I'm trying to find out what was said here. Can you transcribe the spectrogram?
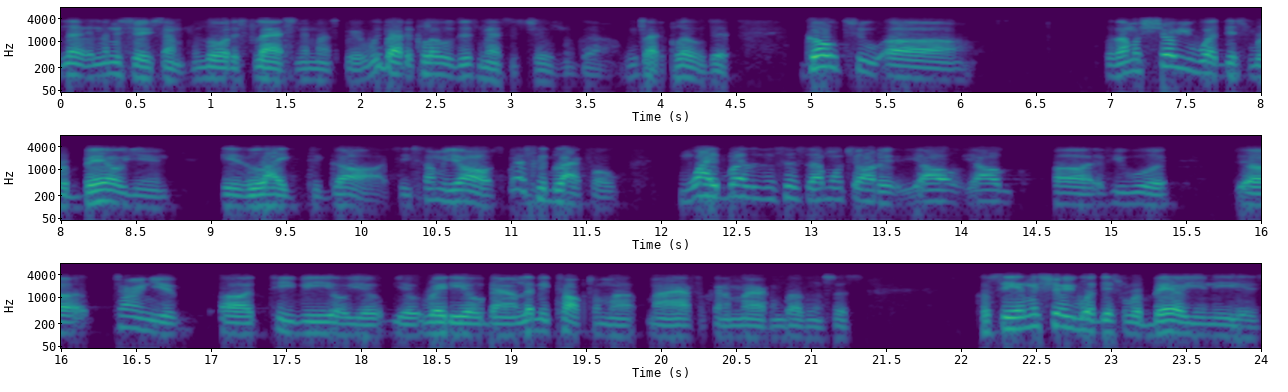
let, let me show you something. The Lord is flashing in my spirit. We about to close this message, children of God. We about to close it. Go to uh because I'm going to show you what this rebellion is like to God. See, some of y'all, especially black folk, white brothers and sisters, I want y'all to, y'all, y'all, uh, if you would, uh, turn your uh, TV or your, your radio down. Let me talk to my, my African American brothers and sisters. Because, see, let me show you what this rebellion is,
